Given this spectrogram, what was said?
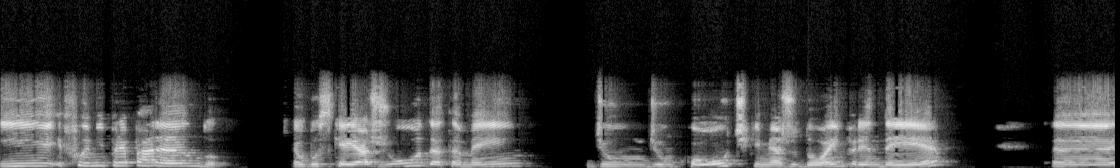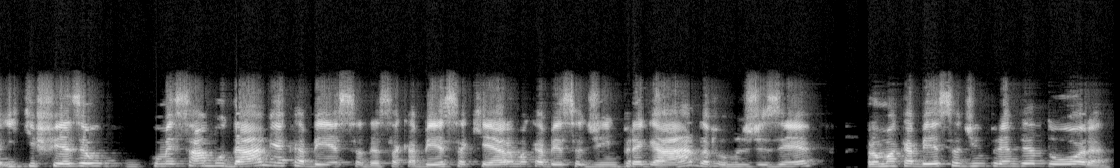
e fui me preparando. Eu busquei ajuda também de um, de um coach que me ajudou a empreender uh, e que fez eu começar a mudar a minha cabeça, dessa cabeça que era uma cabeça de empregada, vamos dizer, para uma cabeça de empreendedora.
